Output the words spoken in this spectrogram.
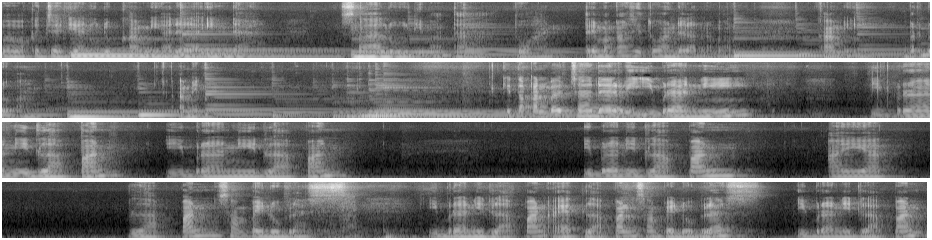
bahwa kejadian hidup kami adalah indah Selalu di mata Tuhan Terima kasih Tuhan dalam nama kami berdoa Amin. Kita akan baca dari Ibrani Ibrani 8, Ibrani 8 Ibrani 8 ayat 8 sampai 12. Ibrani 8 ayat 8 sampai 12. Ibrani 8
